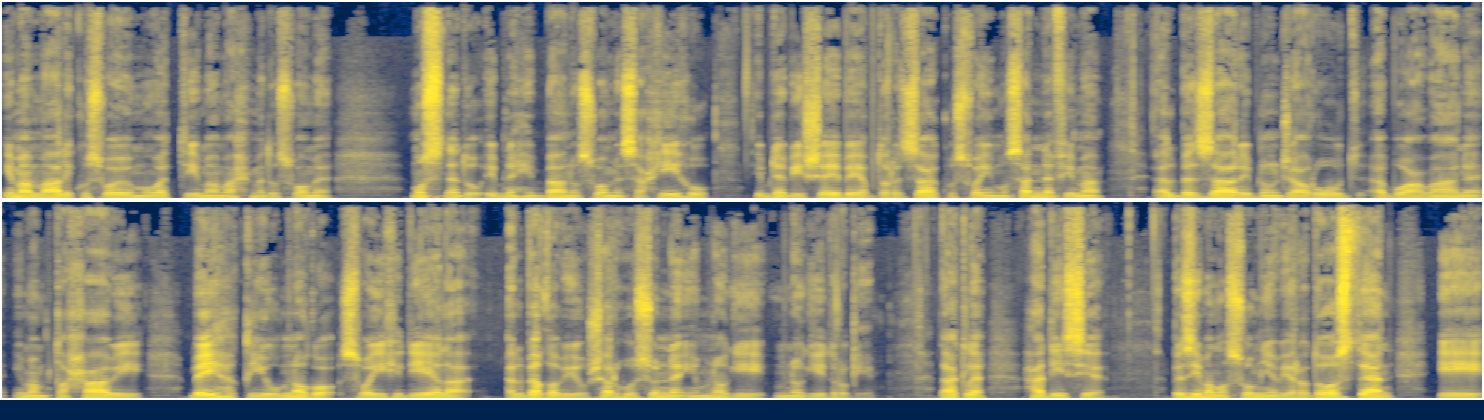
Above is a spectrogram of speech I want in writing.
Imam Malik u svojoj muveti, Imam Ahmed u svome Musnedu, Ibn Hibban u svome Sahihu, Ibn Abi Shaybe i Abdurazak u svojim Musannefima, Al-Bazar, Ibn Đarud, Abu Avane, Imam Tahavi, Bejhaqi u mnogo svojih dijela, Al-Begavi u Šarhu Sunne i mnogi, mnogi drugi. Dakle, hadis je bez imalo sumnje vjerodostojan i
